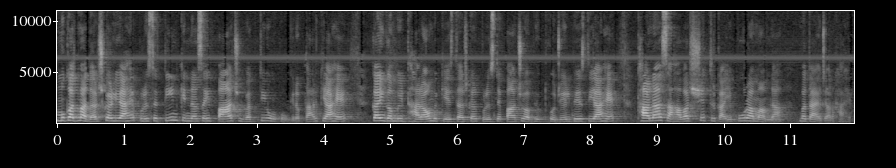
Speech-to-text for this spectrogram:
मुकदमा दर्ज कर लिया है। पुलिस ने तीन किन्नर सहित पाँच व्यक्तियों को गिरफ़्तार किया है। कई गंभीर धाराओं में केस दर्ज कर पुलिस ने पाँचों अभियुक्त को जेल भेज दिया है। थाना सहावर क्षेत्र का ये पूरा मामला बताया जा रहा है।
